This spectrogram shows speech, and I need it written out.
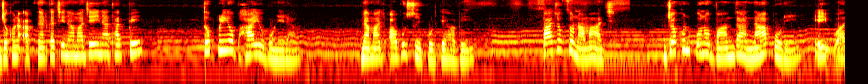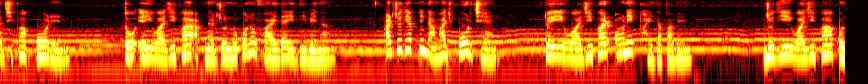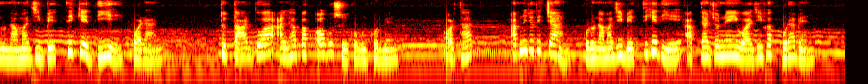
যখন আপনার কাছে নামাজেই না থাকবে? তো প্রিয় ভাই ও বোনেরা, নামাজ অবশ্যই পড়তে হবে। পাঁচক্ত নামাজ, যখন কোনো বান্দা না পড়ে, এই ওয়াজিফা করেন। তো এই ওয়াজিফা আপনার জন্য কোনো ফায়দাই দিবে না। আর যদি আপনি নামাজ পড়ছেন, তো এই ওয়াজিফার অনেক ফায়দা পাবেন। যদি এই ওয়াজিফা কোনো নামাজি ব্যক্তিকে দিয়ে করান তো তার দোয়া আল্লাহ পাক অবশ্যই কবুল করবেন। অর্থাৎ আপনি যদি চান কোনো নামাজি ব্যক্তিকে দিয়ে আপনার জন্য এই ওয়াজিফা করাবেন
